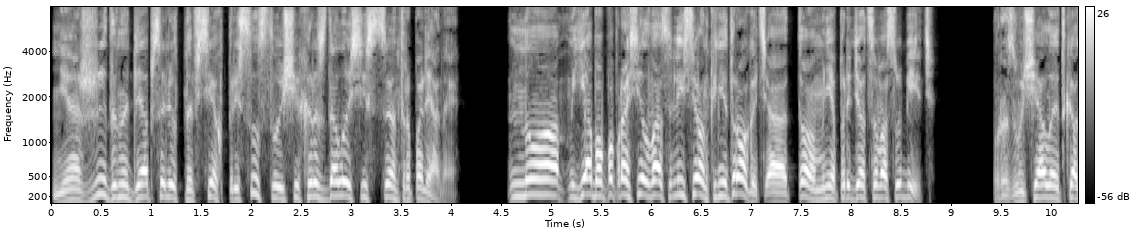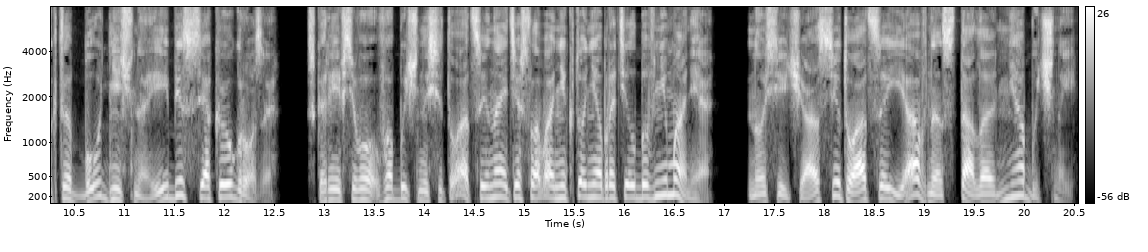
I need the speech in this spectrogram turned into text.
Неожиданно для абсолютно всех присутствующих раздалось из центра поляны. «Но я бы попросил вас лисенка не трогать, а то мне придется вас убить». Прозвучало это как-то буднично и без всякой угрозы. Скорее всего, в обычной ситуации на эти слова никто не обратил бы внимания. Но сейчас ситуация явно стала необычной.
